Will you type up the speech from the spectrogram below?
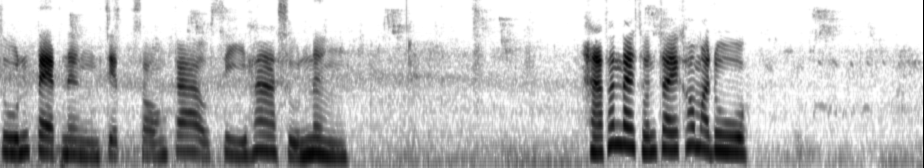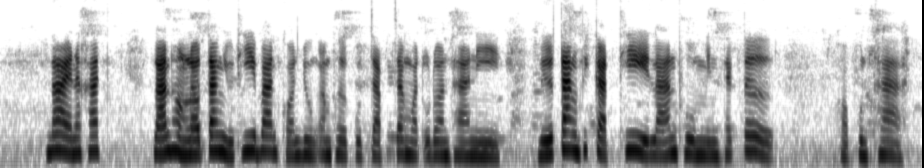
0986127295 0817294501 หากท่านใดสนใจเข้ามาดู ได้นะคะ ร้านของเราตั้งอยู่ที่บ้านขอนยุงอำเภอกุจจับจังหวัดอุดรธานี หรือตั้งพิกัดที่ร้านภูมินแท็กเตอร์ ขอบคุณค่ะ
